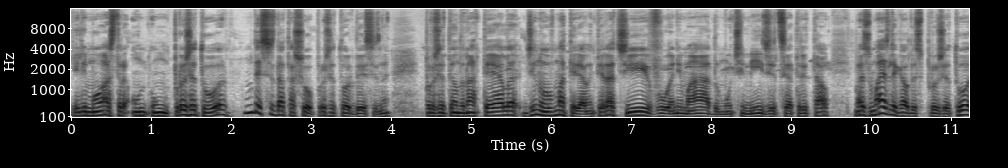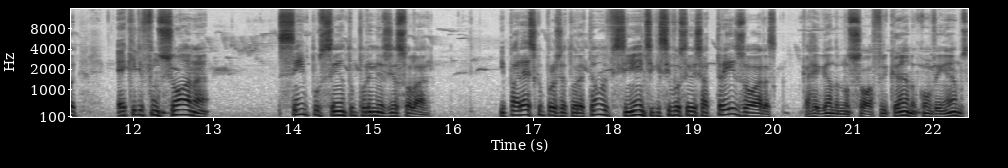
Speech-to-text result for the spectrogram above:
Ele mostra um, um, projetor, um desses data show, projetor desses, né? Projetando na tela, de novo, material interativo, animado, multimídia, etc e tal. Mas o mais legal desse projetor é que ele funciona 100% por energia solar. E parece que o projetor é tão eficiente que se você deixar três horas carregando no sol africano, convenhamos,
